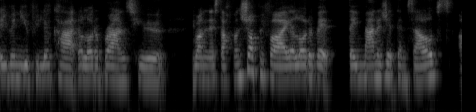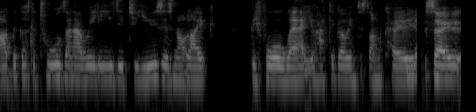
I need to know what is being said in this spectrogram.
even if you look at a lot of brands who run their stuff on Shopify, a lot of it they manage it themselves uh, because the tools are now really easy to use. It's not like before where you had to go into some code. Yeah. So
